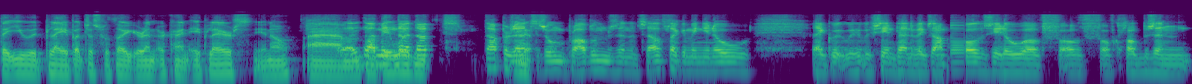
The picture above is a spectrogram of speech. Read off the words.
that you would play, but just without your intercounty players. You know, um, well, I mean that, that that presents you know, its own problems in itself. Like I mean, you know like we, we've seen plenty of examples, you know, of, of, of clubs and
